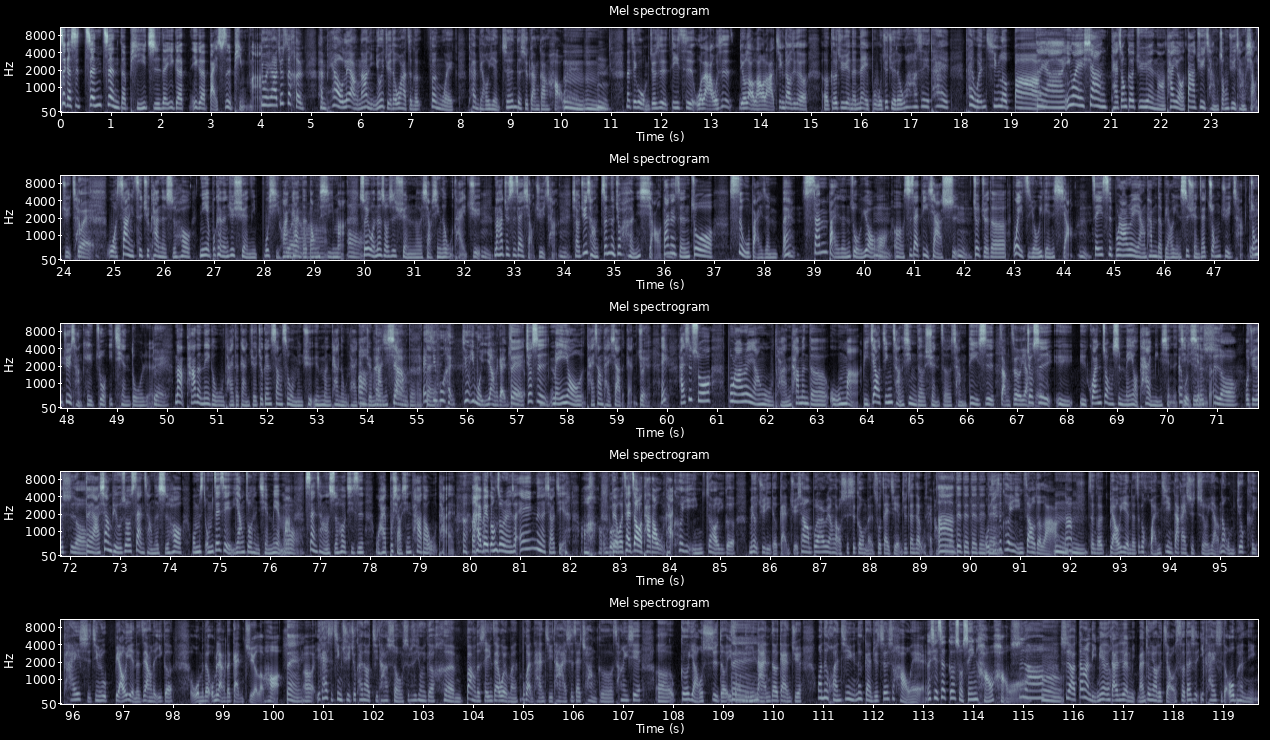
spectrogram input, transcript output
这个是真正的皮质的一个一个摆饰品嘛？对啊，就是很很漂亮，然后你你会觉得哇，整个氛围看表演真的是刚刚好嗯嗯嗯。那结果我们就是第一次我啦，我是刘姥姥啦，进到这个呃歌剧院的内部，我就觉得哇，这也太太文青了吧？对啊，因为像台中歌剧院哦，它有大剧场、中剧场、小剧场。对，我。上一次去看的时候，你也不可能去选你不喜欢看的东西嘛，啊哦、所以我那时候是选了小型的舞台剧。嗯，那它就是在小剧场，嗯、小剧场真的就很小，大概只能坐四五百人，哎、嗯，三百人左右哦，嗯，嗯，是在地下室，嗯，就觉得位置有一点小。嗯，这一次布拉瑞扬他们的表演是选在中剧场，中剧场可以坐一千多人。对，那他的那个舞台的感觉就跟上次我们去云门看的舞台感觉蛮像的。哎，欸、几乎很就一模一样的感觉，对，就是没有台上台下的感觉。哎、嗯欸，还是说布拉瑞扬舞团他们的舞马比较经常性的选择场地是长这样，就是与与观众是没有太明显的界限的。欸、是哦，我觉得是哦。对啊，像比如说散场的时候，我们我们这次也一样坐很前面嘛。哦、散场的时候，其实我还不小心踏到舞台，还被工作人员说：“哎、欸，那个小姐哦，对我才知道我踏到舞台，刻意营造。”一个没有距离的感觉，像布拉瑞扬老师是跟我们说再见，就站在舞台旁边啊，对对对对，我觉得是刻意营造的啦。嗯、那整个表演的这个环境大概是这样，那我们就可以开始进入表演的这样的一个我们的我们两个的感觉了哈。对，呃，一开始进去就看到吉他手是不是用一个很棒的声音在为我们，不管弹吉他还是在唱歌，唱一些呃歌谣式的一种呢喃的感觉。哇，那环境那感觉真是好哎、欸，而且这歌手声音好好哦。是啊，嗯，是啊，当然里面担任蛮重要的角色，但是一开始的 opening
